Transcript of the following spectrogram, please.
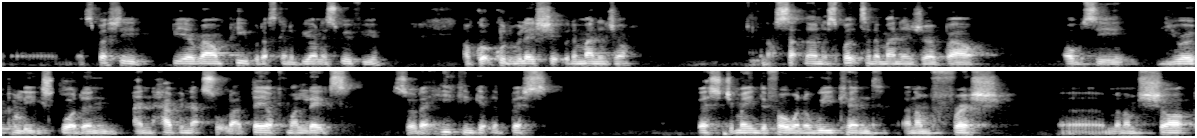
Uh, especially be around people that's going to be honest with you. I've got a good relationship with the manager, and I sat down and spoke to the manager about obviously the Europa League squad and and having that sort of like day off my legs so that he can get the best best Jermaine Defoe on a weekend and I'm fresh um, and I'm sharp.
